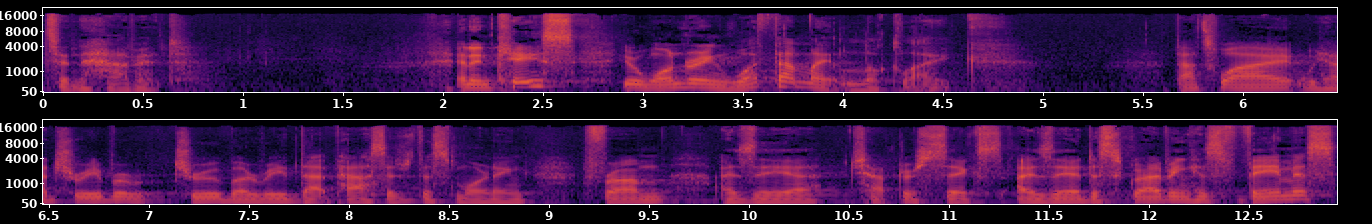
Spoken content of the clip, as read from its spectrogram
to inhabit? And in case you're wondering what that might look like, that's why we had Cheruba read that passage this morning from Isaiah chapter 6. Isaiah describing his famous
